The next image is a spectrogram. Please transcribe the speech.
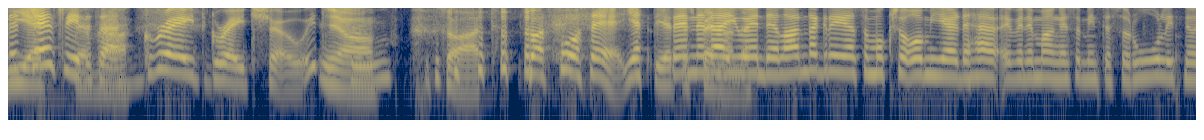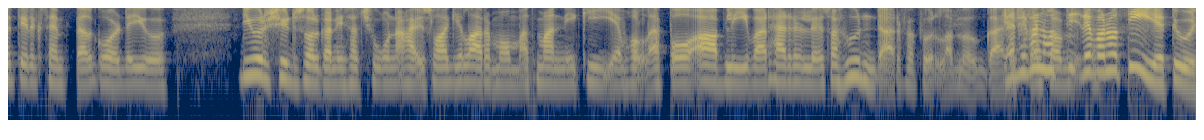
det jättebra. känns lite så här, great, great show, it's Ja, true. så att, så att få se, jätte, Sen är det jättespännande. ju en del andra grejer som också omger det här evenemanget som inte är så roligt nu. Till exempel går det ju Djurskyddsorganisationer har ju slagit larm om att man i Kiev håller på och avlivar herrelösa hundar för fulla muggar. Ja, det var, nog, det var nog 10 000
